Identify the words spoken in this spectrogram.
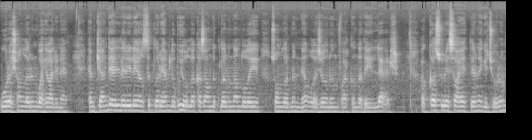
uğraşanların vay haline hem kendi elleriyle yazdıkları hem de bu yolla kazandıklarından dolayı sonlarının ne olacağının farkında değiller. Hakka suresi ayetlerine geçiyorum.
